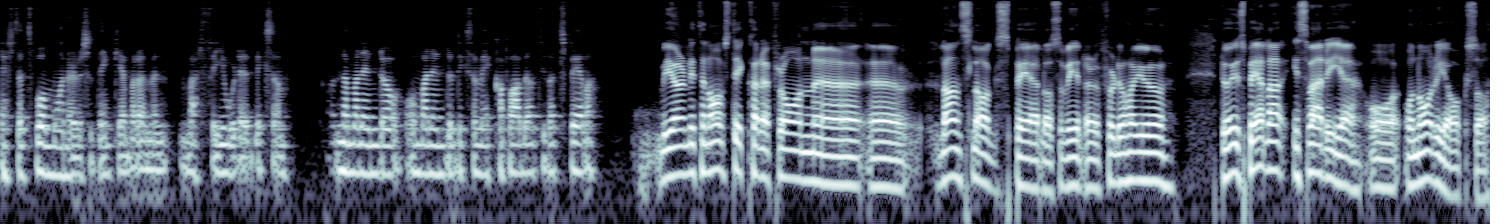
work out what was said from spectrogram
efter två månader så tänker jag bara, men varför gjorde det liksom? När man ändå, om man ändå liksom är kapabel till att spela. Vi gör en liten avstickare från eh, eh, landslagsspel och så vidare, för du har ju, du har ju spelat i Sverige och, och Norge också.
